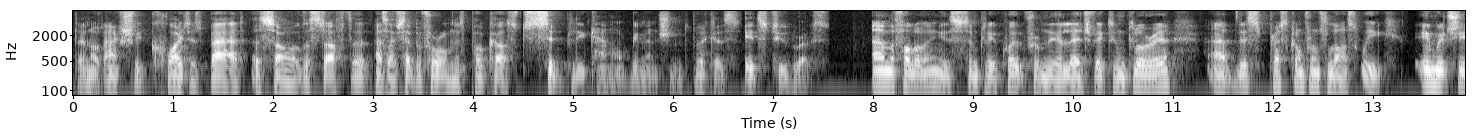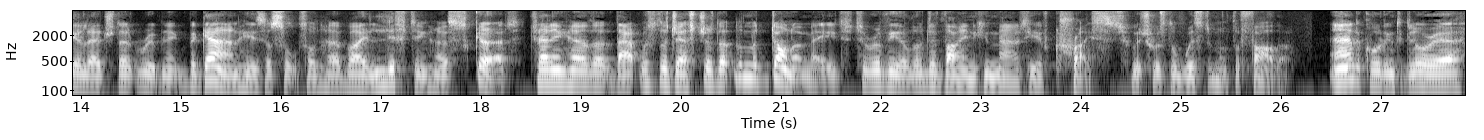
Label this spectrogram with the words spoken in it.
they're not actually quite as bad as some of the stuff that, as I've said before on this podcast, simply cannot be mentioned because it's too gross. And the following is simply a quote from the alleged victim Gloria at this press conference last week. In which she alleged that Rupnik began his assaults on her by lifting her skirt, telling her that that was the gesture that the Madonna made to reveal the divine humanity of Christ, which was the wisdom of the Father. And according to Gloria,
